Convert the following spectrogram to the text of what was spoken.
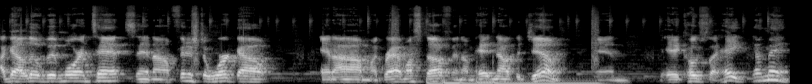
I got a little bit more intense and um, finished the workout. And um, I grabbed my stuff and I'm heading out the gym. And the head coach is like, hey, young man.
